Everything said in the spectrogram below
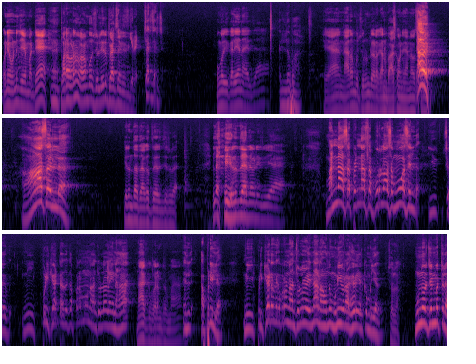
உன்னை ஒன்றும் செய்ய மாட்டேன். படபடன்னு வரும்போது சொல்லிட்டு பேச்ச நிறுத்திக்கிறேன் சரி சரி சரி. உங்களுக்கு கல்யாணம் ஆயிடுச்சா இல்லப்பா. ஏன் நரம்பு சுருண்டு கிடக்கான்னு பார்க்க வேண்டியதானே ஆசை இல்ல. இருந்தா தக்க தெரிஞ்சிருவேன். இல்லை இருந்தா என்ன பண்ணிடுவிய மண்ணாசை பெண்ணாசை பொருளாசை மூவாசை இல்ல நீ இப்படி கேட்டதுக்கு அப்புறமும் நான் சொல்லலைனா? நாக்கு பிறண்டுமா இல்ல அப்படி இல்ல. நீ இப்படி கேட்டதுக்கு அப்புறம் நான் சொல்லலைன்னா நான் வந்து முனிவராகவே இருக்க முடியாது. சொல்லு. முன்னொரு ஜென்மத்துல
